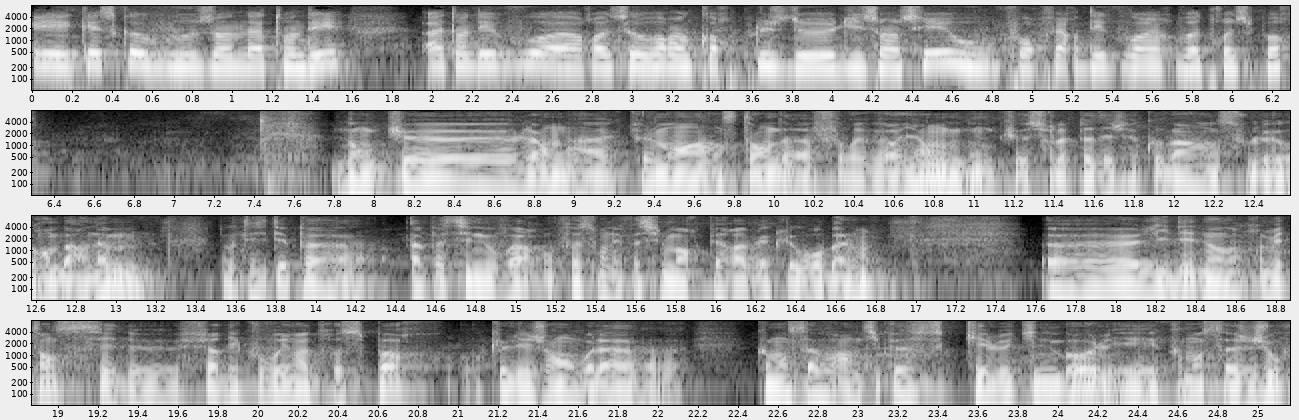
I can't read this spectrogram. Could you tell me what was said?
et qu'est-ce que vous en attendez? Attendez-vous à recevoir encore plus de licenciés ou pour faire découvrir votre sport? Donc euh, là, on a actuellement un stand à Forever Young, donc euh, sur la place des Jacobins, sous le Grand Barnum. Donc n'hésitez pas à, passer nous voir. En face, on est facilement repérable avec le gros ballon. Euh, L'idée, dans un premier temps, c'est de faire découvrir notre sport, que les gens, voilà, euh, commencent à voir un petit peu ce qu'est le kinball et comment ça se joue.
